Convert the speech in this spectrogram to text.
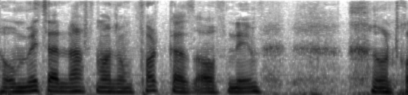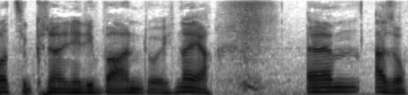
um Mitternacht mal so einen Podcast aufnehmen und trotzdem knallen hier die Bahnen durch. Naja, ähm, also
